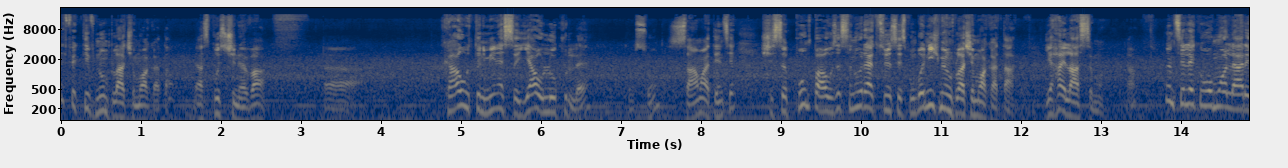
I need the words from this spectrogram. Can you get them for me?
efectiv nu-mi place moaca ta, mi-a spus cineva, uh, caut în mine să iau lucrurile cum sunt, să am atenție și să pun pauză, să nu reacționez, să-i spun, bă, nici mie nu-mi place moaca ta. Ia, hai, lasă-mă. Da? Înțeleg că omul ăla are,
